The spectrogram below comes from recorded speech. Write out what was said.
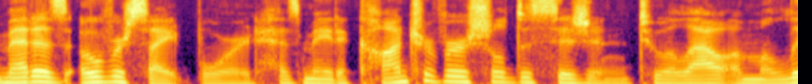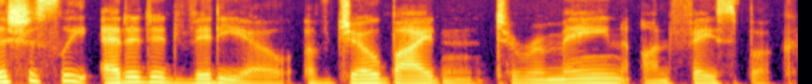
Meta's oversight board has made a controversial decision to allow a maliciously edited video of Joe Biden to remain on Facebook.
